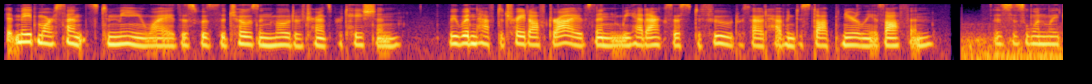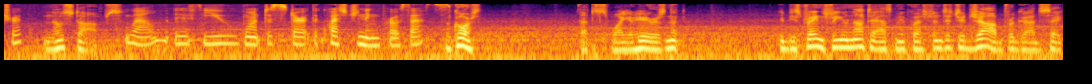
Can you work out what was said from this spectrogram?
It made more sense to me why this was the chosen mode of transportation. We wouldn't have to trade off drives, and we had access to food without having to stop nearly as often. This is a one way trip? No stops. Well, if you want to start the questioning process. Of course. That's why you're here, isn't it? It'd be strange for you not to ask me questions. It's your job, for God's sake.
